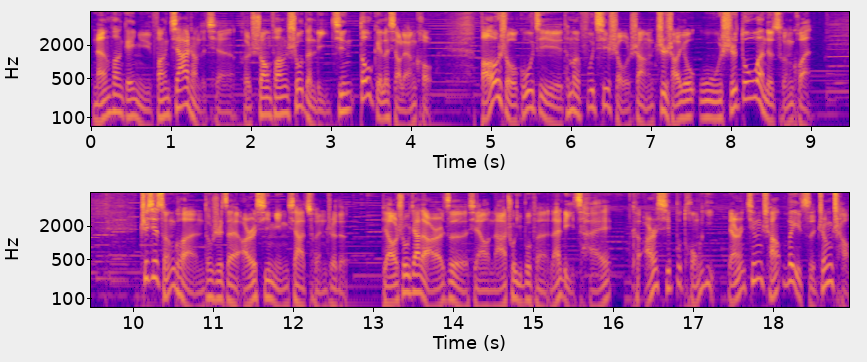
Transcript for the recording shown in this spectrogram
男方给女方家长的钱和双方收的礼金都给了小两口。保守估计，他们夫妻手上至少有五十多万的存款。这些存款都是在儿媳名下存着的。表叔家的儿子想要拿出一部分来理财，可儿媳不同意，两人经常为此争吵。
